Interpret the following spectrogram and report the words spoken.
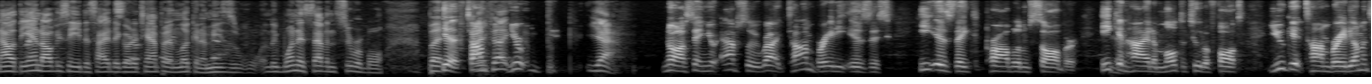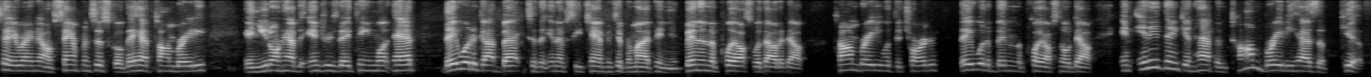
Now at the end, obviously, he decided to go to Tampa and look at him. He's won his seventh Super Bowl, but yeah, Tom, I feel like you're, yeah. No, I'm saying you're absolutely right. Tom Brady is this. He is the problem solver. He can hide a multitude of faults. You get Tom Brady. I'm gonna tell you right now, San Francisco, they have Tom Brady, and you don't have the injuries their team had they would have got back to the NFC Championship, in my opinion, been in the playoffs without a doubt. Tom Brady with the Chargers, they would have been in the playoffs, no doubt. And anything can happen. Tom Brady has a gift,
